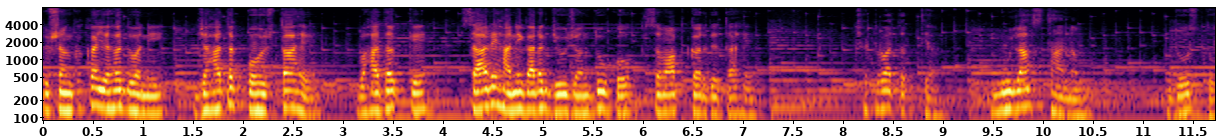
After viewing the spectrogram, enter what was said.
तो शंख का यह ध्वनि जहाँ तक पहुँचता है, वहाँ तक के सारे हानिकारक जीव जंतु को समाप्त कर देता है। छठवा तथ्य मूला स्थानम दोस्तों,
